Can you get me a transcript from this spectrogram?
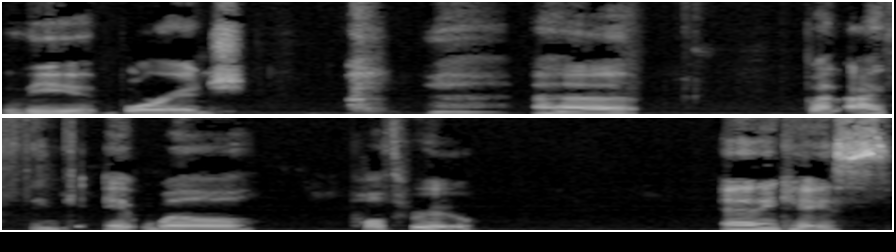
the borage. uh, but I think it will pull through. In any case,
